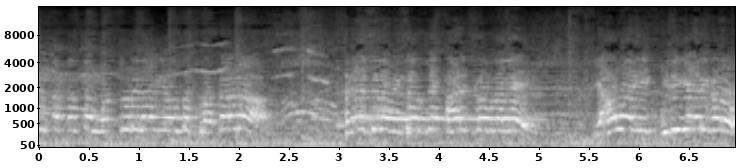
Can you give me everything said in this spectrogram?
ಇರ್ತಕ್ಕಂಥ ಮತ್ತೂರಿನ ಈ ಒಂದು ಪ್ರಕರಣ. ಗಣೇಶನ ವಿಸರ್ಜನೆ ಕಾರ್ಯಕ್ರಮದಲ್ಲಿ ಯಾವ ಈ ಕಿಡಿಗೇರಿಗಳು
